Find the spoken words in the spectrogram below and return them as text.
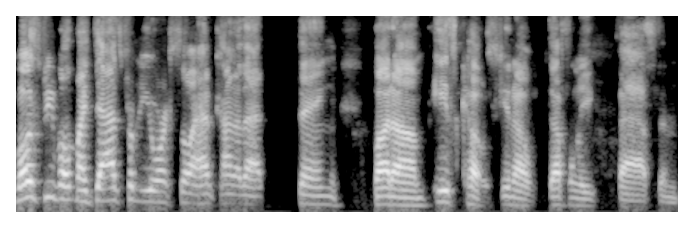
most people. My dad's from New York, so I have kind of that thing. But um, East Coast, you know, definitely fast and.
